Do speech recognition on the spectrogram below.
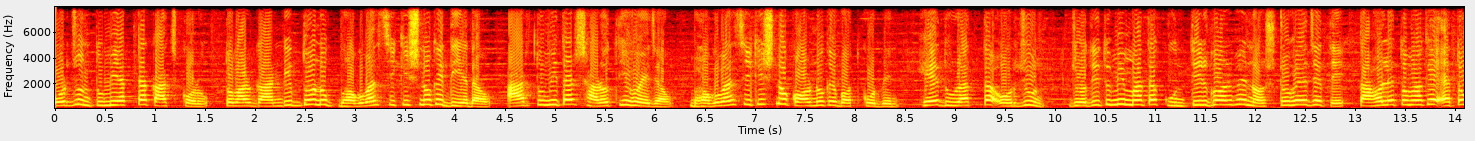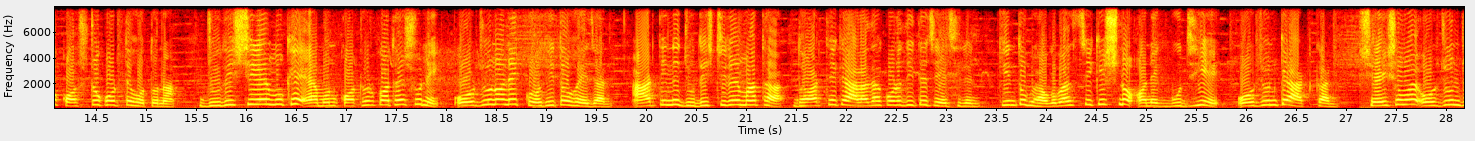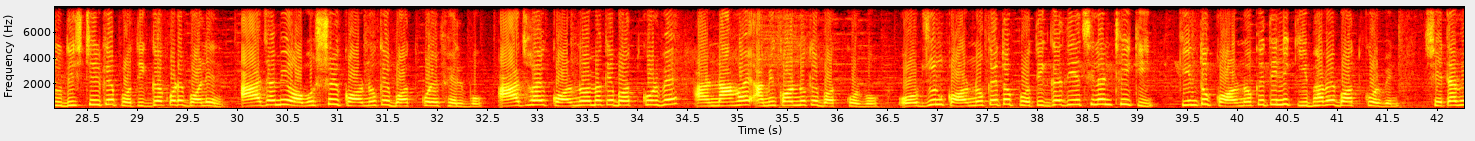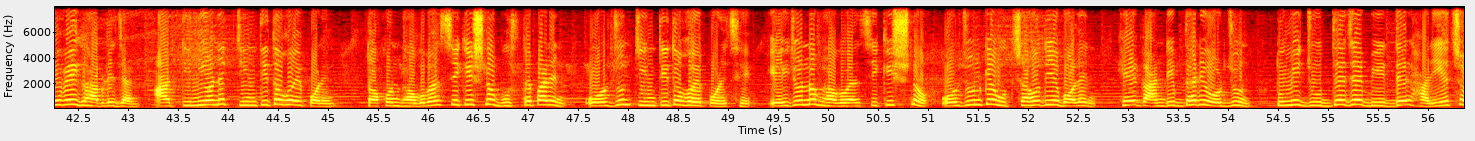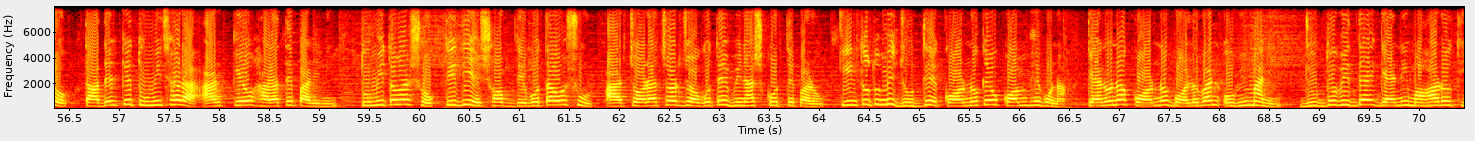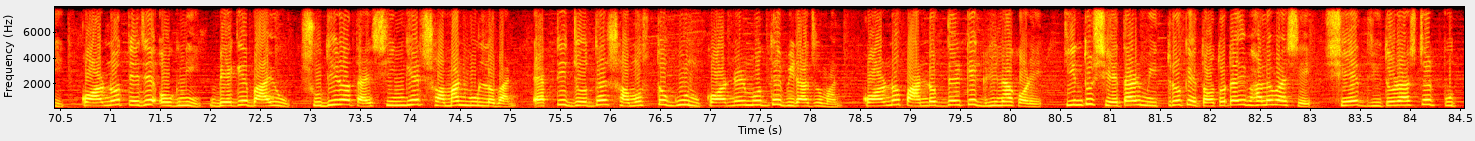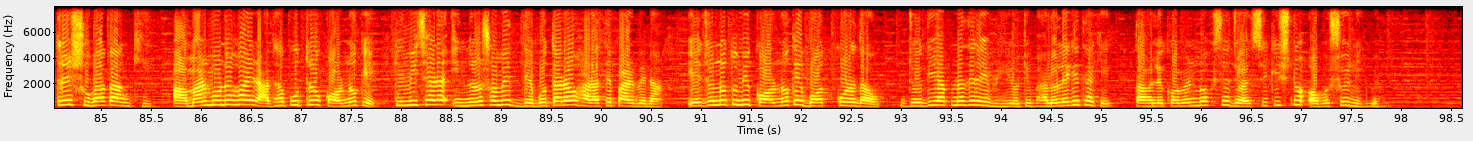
অর্জুন, তুমি একটা কাজ করো। তোমার গান্ডীব ধনুক ভগবান শ্রীকৃষ্ণকে দিয়ে দাও, আর তুমি তার সারথি হয়ে যাও। ভগবান শ্রীকৃষ্ণ কর্ণকে বধ করবেন। হে দুরাত্মা অর্জুন যদি তুমি মাতা কুন্তির গর্ভে নষ্ট হয়ে যেতে, তাহলে তোমাকে এত কষ্ট করতে হতো না। যুধিষ্ঠিরের মুখে এমন কঠোর কথা শুনে অর্জুন অনেক ক্রোধিত হয়ে যান। আর তিনি যুধিষ্ঠিরের মাথা ধর থেকে আলাদা করে দিতে চেয়েছিলেন। কিন্তু ভগবান শ্রীকৃষ্ণ অনেক বুঝিয়ে অর্জুনকে আটকান। সেই সময় অর্জুন যুধিষ্ঠিরকে প্রতিজ্ঞা করে বলেন, আজ আমি অবশ্যই কর্ণকে বধ করে ফেলব। আজ হয় কর্ণ আমাকে বধ করবে, আর না হয় আমি কর্ণকে বধ করব। অর্জুন কর্ণকে তো প্রতিজ্ঞা দিয়েছিলেন ঠিকই কিন্তু কর্ণকে তিনি কীভাবে বধ করবেন, সেটা ভেবেই ঘাবড়ে যান। আর তিনি অনেক চিন্তিত হয়ে পড়েন। তখন ভগবান শ্রীকৃষ্ণ বুঝতে পারেন, অর্জুন চিন্তিত হয়ে পড়েছে। এই জন্য ভগবান শ্রীকৃষ্ণ অর্জুনকে উৎসাহ দিয়ে বলেন, হে গান্ডীবধারী অর্জুন তুমি যুদ্ধে যে বীরদের হারিয়েছ, তাদেরকে তুমি ছাড়া আর কেউ হারাতে পারেনি। তুমি তোমার শক্তি দিয়ে সব দেবতা অসুর আর চরাচর জগতের বিনাশ করতে পারো। কিন্তু তুমি যুদ্ধে কর্ণকেও কম ভেবো না, কেননা কর্ণ বলবান অভিমানী। যুদ্ধবিদ্যায় জ্ঞানী মহারথী, কর্ণ তেজে অগ্নি, বেগে বায়ু, সুধীরতায় সিংহের সমান মূল্যবান। একটি যোদ্ধার সমস্ত গুণ কর্ণের মধ্যে বিরাজমান। কর্ণ পাণ্ডবদেরকে ঘৃণা করে কিন্তু সে তার মিত্রকে ততটাই ভালোবাসে সে ধৃতরাষ্ট্রের পুত্রের শুভাকাঙ্ক্ষী। আমার মনে হয় রাধাপুত্র কর্ণকে তুমি ছাড়া ইন্দ্র সমেত দেবতারাও হারাতে পারবে না। এজন্য তুমি কর্ণকে বধ করে দাও। যদি আপনাদের এই ভিডিওটি ভালো লেগে থাকে, তাহলে কমেন্ট বক্সে জয় শ্রীকৃষ্ণ অবশ্যই লিখবেন।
